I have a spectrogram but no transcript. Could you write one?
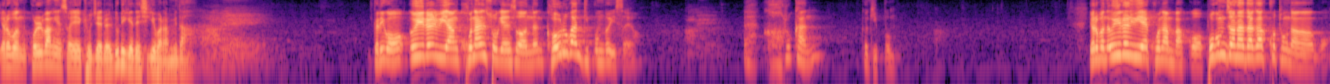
여러분 골방에서의 교제를 누리게 되시기 바랍니다. 그리고 의를 위한 고난 속에서 얻는 거룩한 기쁨도 있어요. 예, 거룩한 그 기쁨. 여러분 의를 위해 고난 받고 복음 전하다가 고통 당하고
